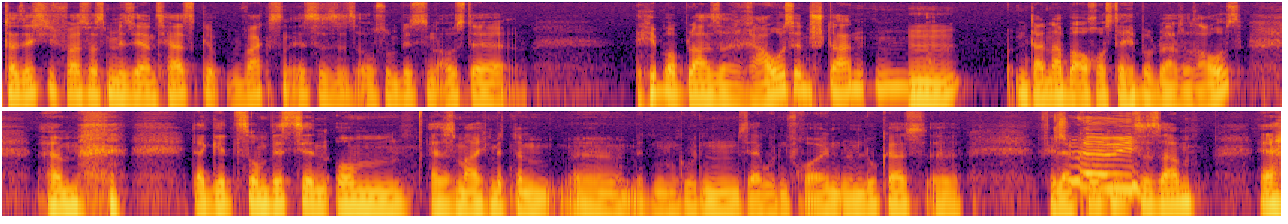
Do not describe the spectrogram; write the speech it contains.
tatsächlich was, was mir sehr ans Herz gewachsen ist. Das ist auch so ein bisschen aus der Hip-Hop-Blase raus entstanden Mhm. Und dann aber auch aus der Hip-Hop-Blase raus. Ähm, da geht es so ein bisschen um, also das mache ich mit einem, äh, mit einem guten, sehr guten Freund, mit Lukas äh, Schwäbi. zusammen. Ja.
